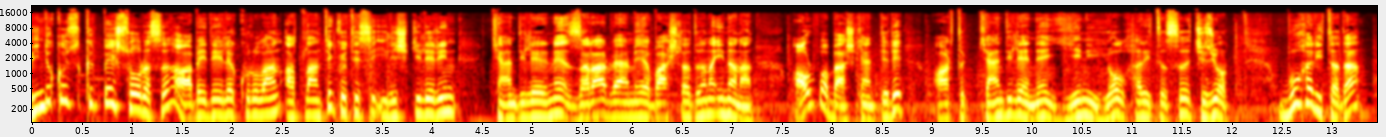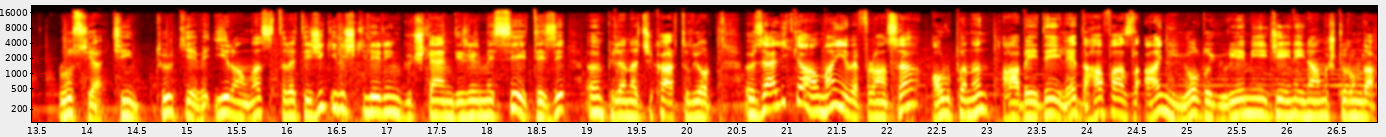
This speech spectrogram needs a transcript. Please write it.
1945 sonrası ABD ile kurulan Atlantik ötesi ilişkilerin kendilerine zarar vermeye başladığına inanan Avrupa başkentleri artık kendilerine yeni yol haritası çiziyor. Bu haritada Rusya, Çin, Türkiye ve İran'la stratejik ilişkilerin güçlendirilmesi tezi ön plana çıkartılıyor. Özellikle Almanya ve Fransa Avrupa'nın ABD ile daha fazla aynı yolda yürüyemeyeceğine inanmış durumda.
